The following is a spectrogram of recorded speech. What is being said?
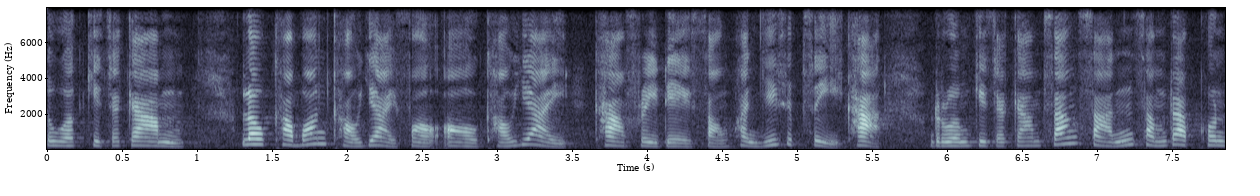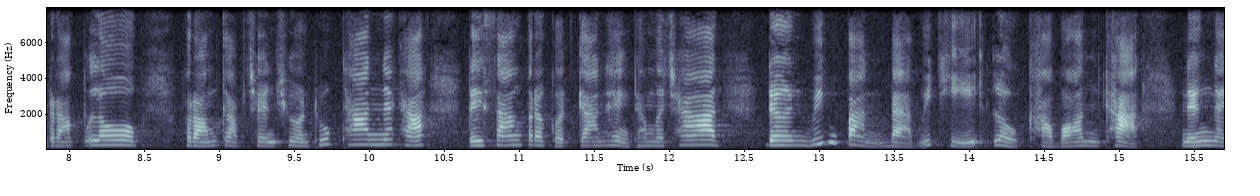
ตัวกิจกรรมโลคาร์บอนเขาใหญ่ for all เขาใหญ่คาฟรีเดย์2024 ค่ะ รวมกิจกรรมสร้างสรรค์สำหรับคนรักโลก พร้อมกับเชิญชวนทุกท่านนะคะ ได้สร้างปรากฏการณ์แห่งธรรมชาติ เดินวิ่งปั่นแบบวิถีโลคาร์บอนค่ะ เนื่องใน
